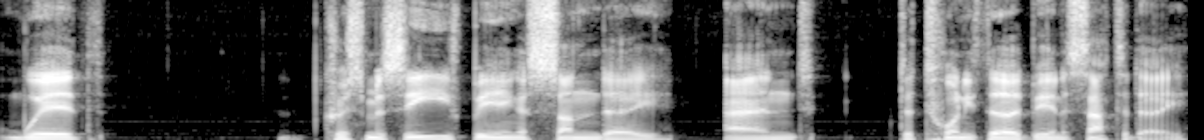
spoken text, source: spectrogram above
with Christmas Eve being a Sunday and the 23rd being a Saturday,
